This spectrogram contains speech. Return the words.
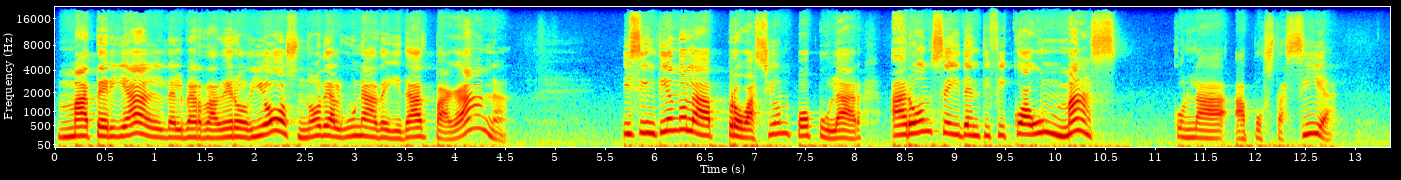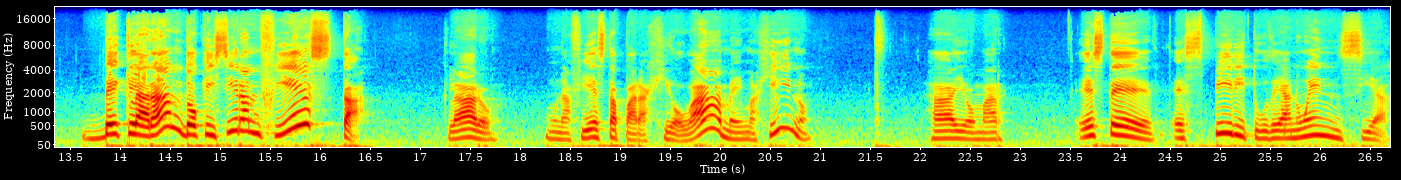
material del verdadero Dios, no de alguna deidad pagana. Y sintiendo la aprobación popular, Aarón se identificó aún más con la apostasía, declarando que hicieran fiesta. Claro, una fiesta para Jehová, me imagino. Ay, Omar, este espíritu de anuencia,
